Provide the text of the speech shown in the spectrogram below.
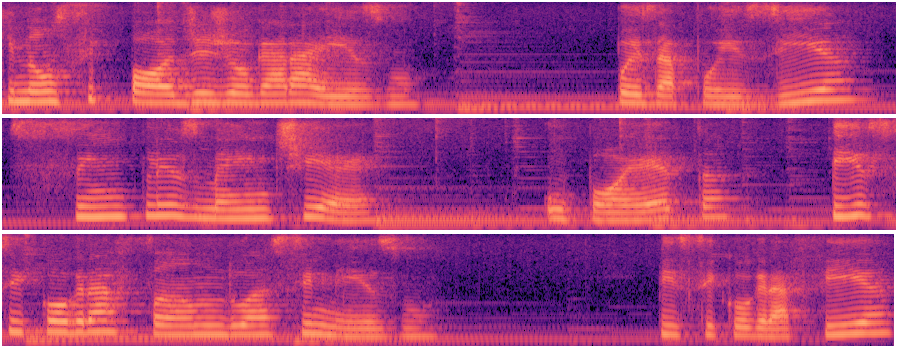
que não se pode jogar a esmo, pois a poesia simplesmente é o poeta psicografando a si mesmo. Psicografia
